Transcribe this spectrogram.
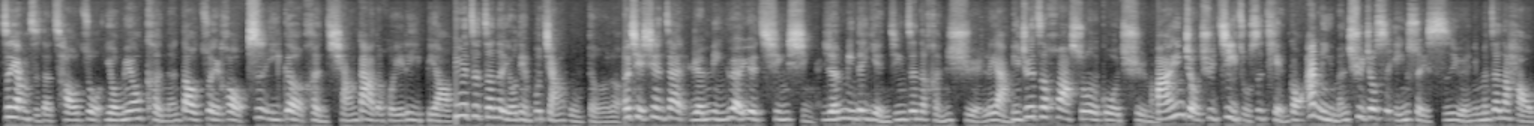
这样子的操作有没有可能到最后是一个很强大的回力镖？因为这真的有点不讲武德了。而且现在人民越来越清醒，人民的眼睛真的很雪亮。你觉得这话说得过去嘛？马英九去祭祖是舔共啊，你们去就是饮水思源，你们真的好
